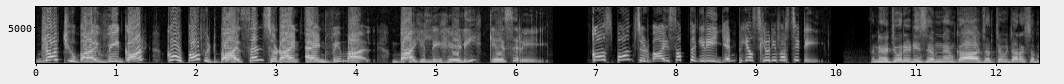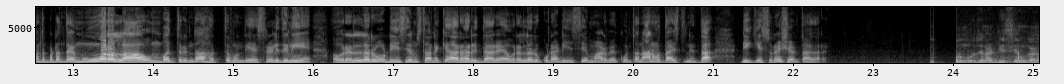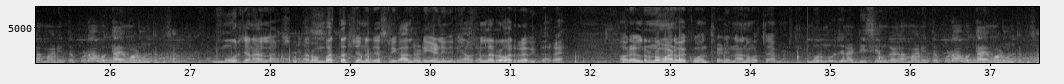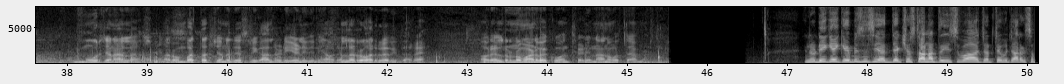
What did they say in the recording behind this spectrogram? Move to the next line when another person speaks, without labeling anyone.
Brought you by vigour co powered by Sensodyne and Vimal ಬಾಯಲ್ಲಿ ಹೇಳಿ ಕೇಸರಿ. Co sponsored by Saptagiri NPS university
ಇನ್ನು ಹೆಚ್ಚುವರಿ D C M ನೇಮಕ ಚರ್ಚೆ ವಿಚಾರಕ್ಕೆ ಸಂಬಂಧಪಟ್ಟಂತೆ ಮೂವರಲ್ಲ, ಒಂಬತ್ತರಿಂದ ಹತ್ತು ಮಂದಿ ಹೆಸರು ಹೇಳಿದ್ದೀನಿ ಅವರೆಲ್ಲರೂ ಡಿ ಸಿ ಎಂ ಸ್ಥಾನಕ್ಕೆ ಅರ್ಹರಿದ್ದಾರೆ. ಅವರೆಲ್ಲರೂ ಕೂಡ ಡಿ ಸಿ ಎಂ ಮಾಡಬೇಕು ಅಂತ ನಾನು ಒತ್ತಾಯಿಸ್ತೀನಿ ಅಂತ ಡಿ ಕೆ ಸುರೇಶ್ ಹೇಳ್ತಾ ಇದ್ದಾರೆ.
ಮೂರು ಜನ ಡಿ ಸಿ ಎಂಗಳನ್ನ ಮಾಡಿ ಅಂತ ಕೂಡ ಒತ್ತಾಯ ಮಾಡುವಂಥದ್ದು ಸರ್.
ಮೂರು ಜನ ಅಲ್ಲ ಸುಮಾರು ಒಂಬತ್ತು ಹತ್ತು ಜನದ ಹೆಸರಿಗೆ ಆಲ್ರೆಡಿ ಹೇಳಿದ್ದೀನಿ. ಅವರೆಲ್ಲರೂ ಅರ್ಹರಿದ್ದಾರೆ. ಅವರೆಲ್ಲರೂ ಮಾಡಬೇಕು ಅಂತ ಹೇಳಿ ನಾನು ಒತ್ತಾಯ ಮಾಡ್ತೀನಿ.
ಮೂರು ಮೂರು ಜನ ಡಿ ಸಿ ಎಂಗಳನ್ನ ಮಾಡಿ ಅಂತ ಕೂಡ ಒತ್ತಾಯ ಮಾಡುವಂಥದ್ದು ಸರ್.
ಮೂರು ಜನ ಅಲ್ಲ ಸುಮಾರು ಒಂಬತ್ತು ಹತ್ತು ಜನದ ಹೆಸರಿಗೆ ಆಲ್ರೆಡಿ ಹೇಳಿದ್ದೀನಿ. ಅವರೆಲ್ಲರೂ ಅರ್ಹರಿದ್ದಾರೆ. ಅವರೆಲ್ಲರೂ ಮಾಡಬೇಕು ಅಂತ ಹೇಳಿ ನಾನು ಒತ್ತಾಯ ಮಾಡ್ತೀನಿ.
ಇನ್ನು D K K P C C ಅಧ್ಯಕ್ಷ ಸ್ಥಾನ ತ್ಯಜಿಸುವ ಚರ್ಚೆ ವಿಚಾರಕ್ಕೆ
